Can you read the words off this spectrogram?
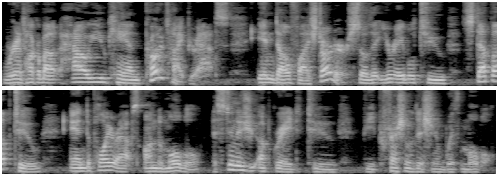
we're going to talk about how you can prototype your apps in Delphi Starter so that you're able to step up to and deploy your apps onto mobile as soon as you upgrade to the professional edition with mobile.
